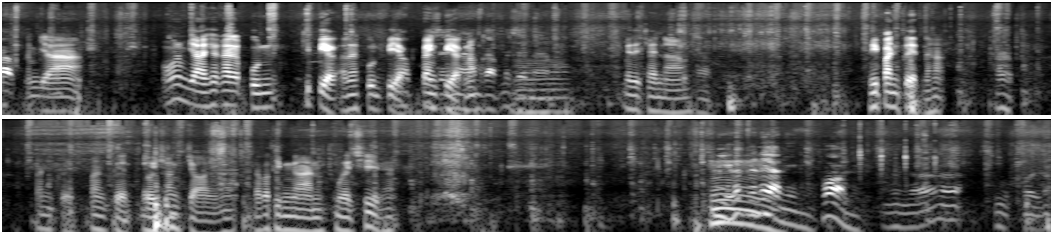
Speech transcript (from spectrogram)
ครับน้ำยาอ๋อน้ำยาคล้ายๆกับปูนขี้เปียกอันนั้นปูนเปียกครับแป้งเปียกเนาะครับไม่ใช่น้อ๋อไม่ได้ใช้น้ครับำนี่ปั้นเกล็ดนะฮะครับปั้นเกล็ดปั้นเกล็ดโดยช่างจอยนะฮะแล้วก็ทีมงานมืออาชีพฮะำนี่แล้วก็เนี่ยนี่นี่พ่อนี่ นี่นะสูตรข่อยนะ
